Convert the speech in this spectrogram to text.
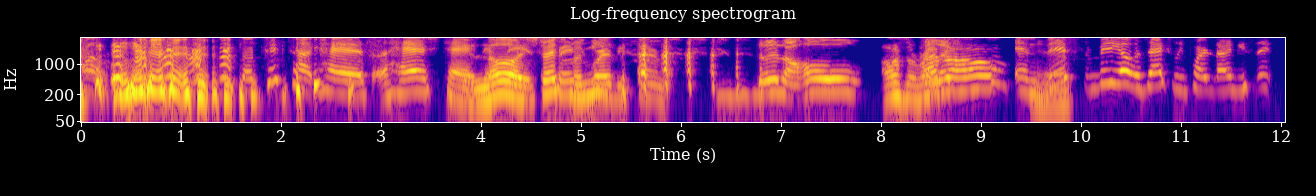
So TikTok has a hashtag. said, that "Lord, says stretch my meat." cringeworthy sermons. So there's a whole. Oh, it's a rabbit Collection- hole. And Yeah. this video is actually part 96.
